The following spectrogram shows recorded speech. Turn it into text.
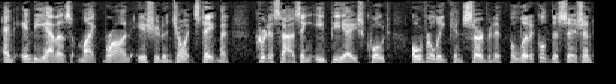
and Indiana's Mike Braun issued a joint statement criticizing EPA's quote, overly conservative political decision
